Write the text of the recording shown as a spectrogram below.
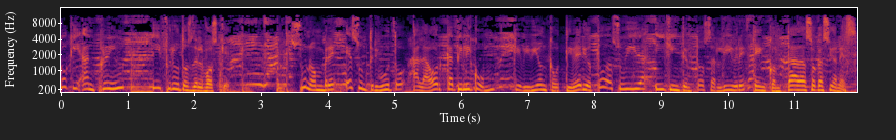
cookie and cream y frutos del bosque. Su nombre es un tributo a la orca Tilicum, que vivió en cautiverio toda su vida y que intentó ser libre en contadas ocasiones.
